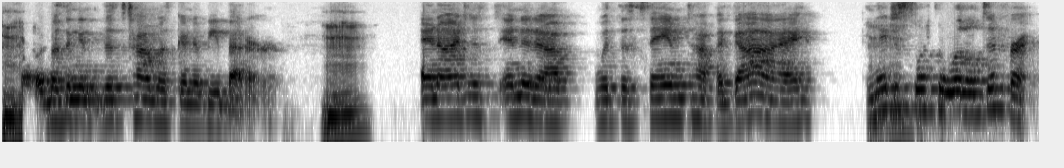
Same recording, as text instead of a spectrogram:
Mm-hmm. It wasn't, this time was going to be better. Mm-hmm. And I just ended up with the same type of guy, and they just looked a little different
